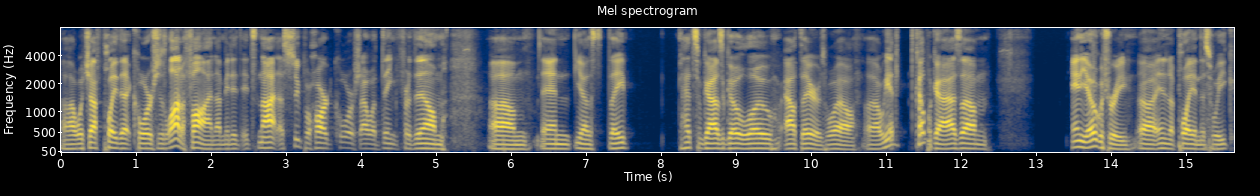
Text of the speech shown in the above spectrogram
uh, which I've played that course. It's a lot of fun. I mean, it, it's not a super hard course, I would think, for them. Um, and you know, they had some guys go low out there as well. Uh, we had a couple guys. Um, Andy Ogletree uh, ended up playing this week.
